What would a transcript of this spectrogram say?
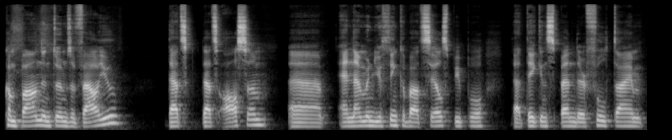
compound in terms of value that's that's awesome uh, and then when you think about salespeople that they can spend their full time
